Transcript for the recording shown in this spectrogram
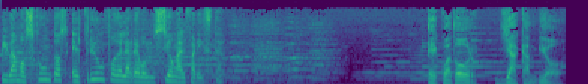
Vivamos juntos el triunfo de la revolución alfarista. Ecuador ya cambió.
